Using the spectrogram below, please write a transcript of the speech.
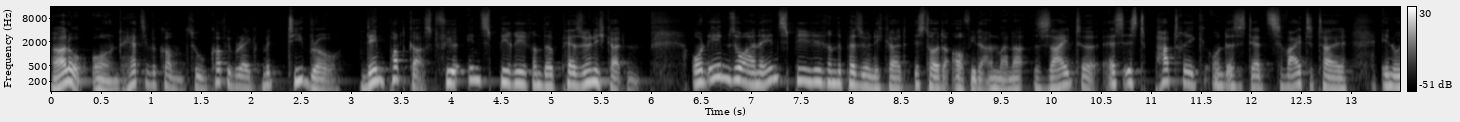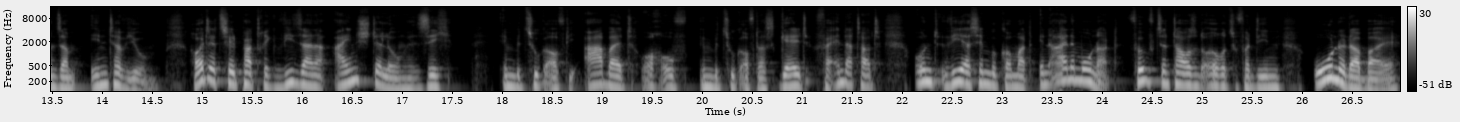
Hallo und herzlich willkommen zu Coffee Break mit T-Bro, dem Podcast für inspirierende Persönlichkeiten. Und ebenso eine inspirierende Persönlichkeit ist heute auch wieder an meiner Seite. Es ist Patrick und es ist der zweite Teil in unserem Interview. Heute erzählt Patrick, wie seine Einstellung sich in Bezug auf die Arbeit, auch auf, in Bezug auf das Geld verändert hat und wie er es hinbekommen hat, in einem Monat 15.000 Euro zu verdienen, ohne dabei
